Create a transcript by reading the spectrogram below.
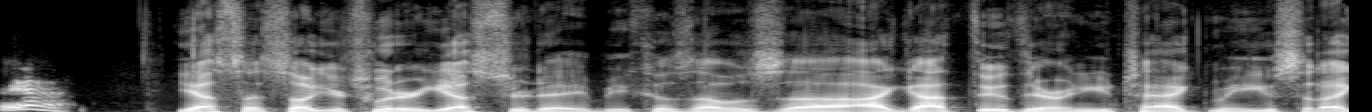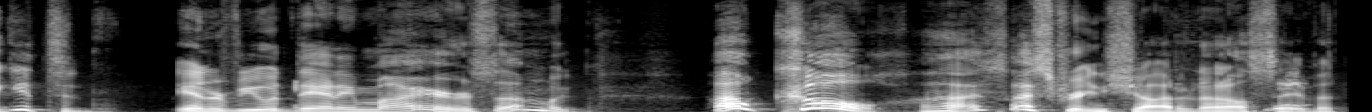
so yeah. Yes, I saw your Twitter yesterday because I was uh, I got through there and you tagged me. You said I get to interview with Danny Myers. I'm like, oh, cool. I, I screenshotted it. I'll save it.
